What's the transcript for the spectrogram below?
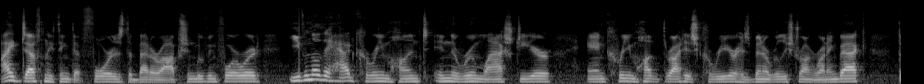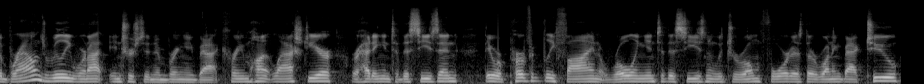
I definitely think that Ford is the better option moving forward. Even though they had Kareem Hunt in the room last year, and Kareem Hunt throughout his career has been a really strong running back, the Browns really were not interested in bringing back Kareem Hunt last year or heading into this season. They were perfectly fine rolling into the season with Jerome Ford as their running back, too.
